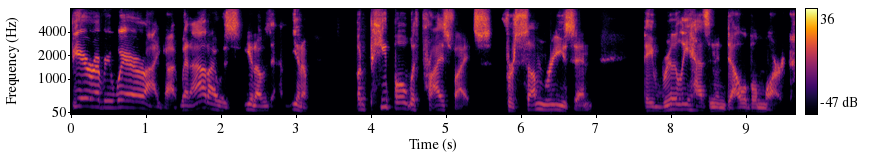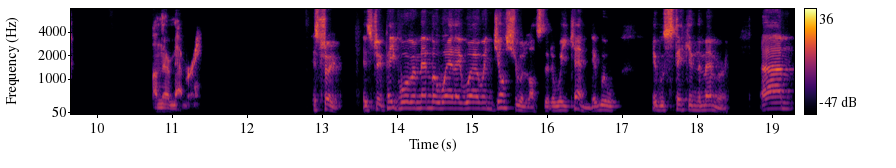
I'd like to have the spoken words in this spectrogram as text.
beer everywhere. I got went out. I was, you know, you know, But people with prize fights, for some reason, they really has an indelible mark on their memory. It's true. It's true. People will remember where they were when Joshua lost at the weekend. It will it will stick in the memory. Um,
